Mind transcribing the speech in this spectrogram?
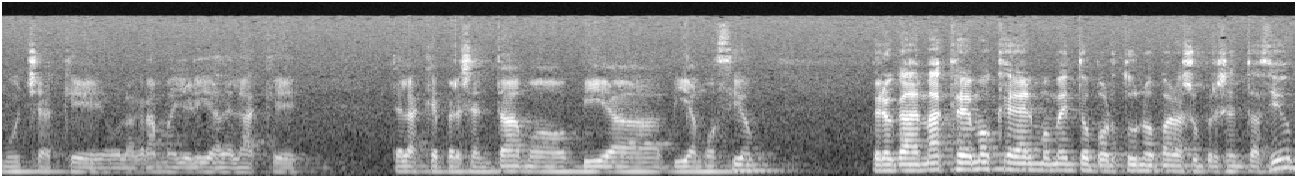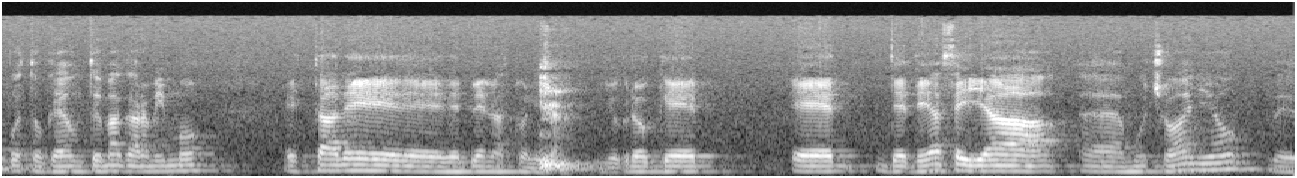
muchas que, o la gran mayoría de las que, de las que presentamos vía, vía moción pero que además creemos que es el momento oportuno para su presentación, puesto que es un tema que ahora mismo está de, plena actualidad. Yo creo que eh, desde hace ya eh, muchos años eh,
